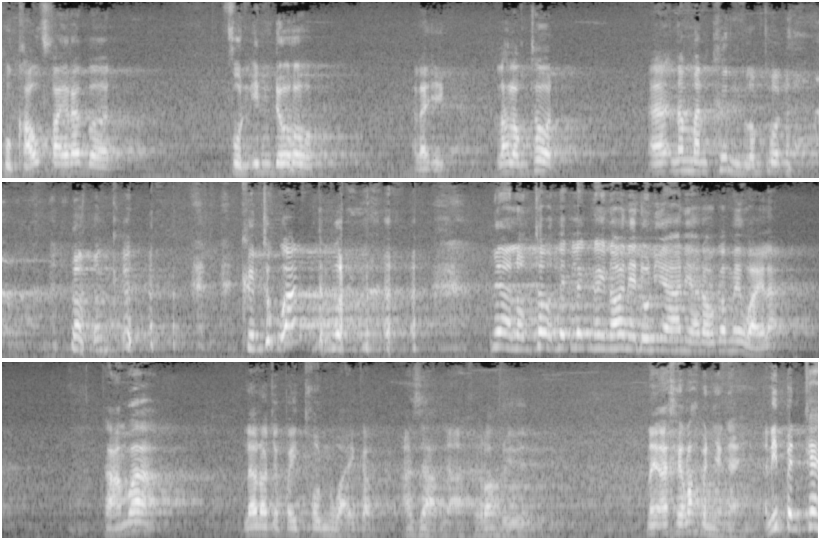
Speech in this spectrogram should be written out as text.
ภูเขาไฟระเบิด ฝุ่นอินโด อะไรอีก แล้วลงโทษน้ำมันขึ้นลงโทษน้ำมันขึ้น ขึ้นทุกวันทุกวันเนี่ยลงโทษเล็ก ๆ น้อยๆในดุนยาเนี่ยเราก็ไม่ไหวแล้วถามว่าแล้วเราจะไปทนไหวกับอาซาบในอาคิรอหรือ ในอาคิรอเป็นยังไง อันนี้เป็นแค่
